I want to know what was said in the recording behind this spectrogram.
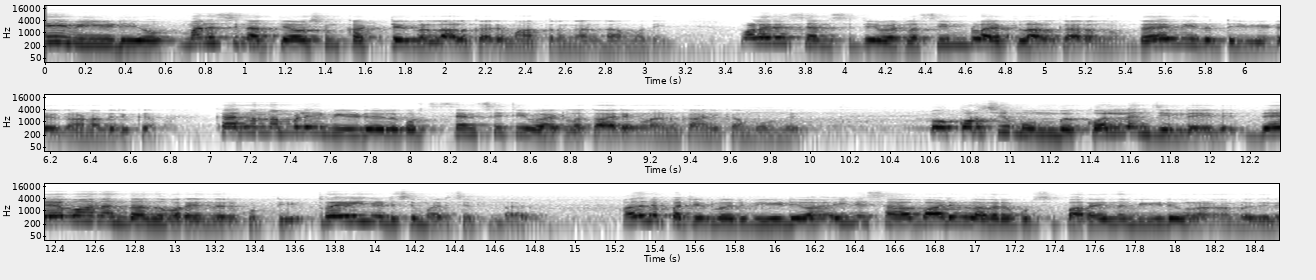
ഈ വീഡിയോ മനസ്സിന് അത്യാവശ്യം കട്ടിയൊക്കെയുള്ള ആൾക്കാർ മാത്രം കണ്ടാൽ മതി. വളരെ സെൻസിറ്റീവ് ആയിട്ടുള്ള സിമ്പിൾ ആയിട്ടുള്ള ആൾക്കാരൊന്നും ദയവ് ചെയ്തിട്ട് ഈ വീഡിയോ കാണാതിരിക്കുക. കാരണം നമ്മൾ ഈ വീഡിയോയിൽ കുറച്ച് സെൻസിറ്റീവ് ആയിട്ടുള്ള കാര്യങ്ങളാണ് കാണിക്കാൻ പോകുന്നത്. ഇപ്പോൾ കുറച്ച് മുമ്പ് കൊല്ലം ജില്ലയിൽ ദേവാനന്ദ എന്ന് പറയുന്ന ഒരു കുട്ടി ട്രെയിൻ അടിച്ച് മരിച്ചിട്ടുണ്ടായിരുന്നു. അതിനെ പറ്റിയിട്ടുള്ള ഒരു വീഡിയോ അതിന്റെ സഹപാഠികൾ അവരെക്കുറിച്ച് പറയുന്ന വീഡിയോകളാണ് നമ്മളിതിൽ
